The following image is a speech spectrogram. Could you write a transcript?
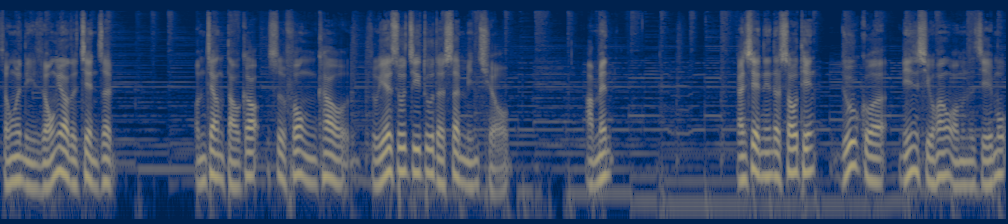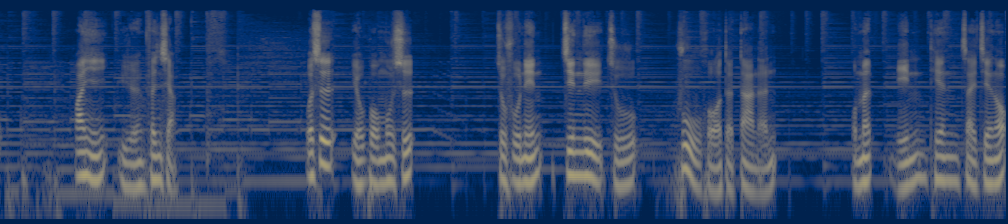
成为你荣耀的见证。我们这样祷告，是奉靠主耶稣基督的圣名求，阿门。感谢您的收听，如果您喜欢我们的节目，欢迎与人分享。我是尤伯牧师，祝福您经历足复活的大能。我们明天再见。哦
